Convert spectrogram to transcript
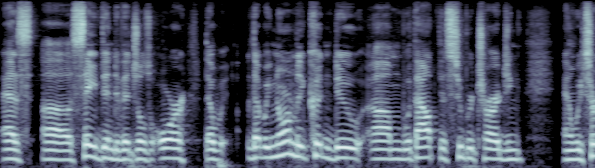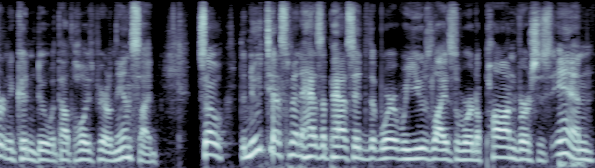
as uh, saved individuals, or that we that we normally couldn't do um, without the supercharging, and we certainly couldn't do it without the Holy Spirit on the inside. So the New Testament has a passage that where we utilize the word upon versus in.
